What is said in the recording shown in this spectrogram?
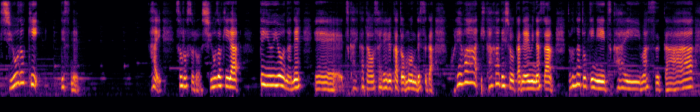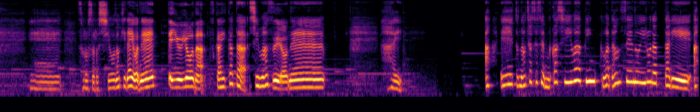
潮時ですね。はい、そろそろ潮時だっていうようなね、えー、使い方をされるかと思うんですが、これはいかがでしょうかね皆さん。どんな時に使いますか？えー、そろそろ潮時だよねっていうような使い方しますよね。はい。あ、えっ、ー、と、なおちゃん先生、昔はピンクは男性の色だったり、あ、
